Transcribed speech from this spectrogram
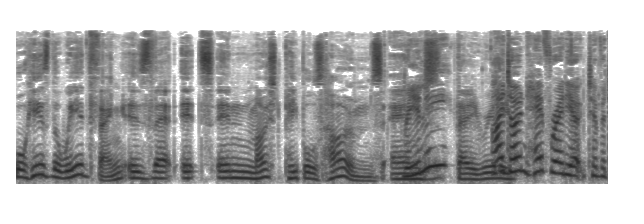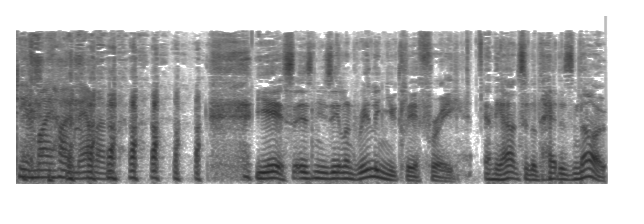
Well, here's the weird thing: is that it's in most people's homes, and really, they really. I don't have radioactivity in my home, Allan. yes, is New Zealand really nuclear free? And the answer to that is no.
